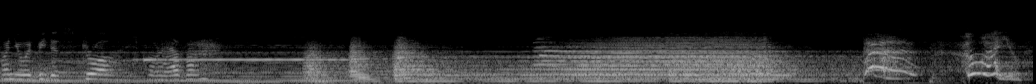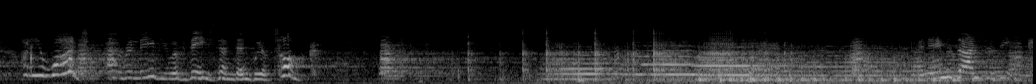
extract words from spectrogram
when you would be destroyed forever? Who are you? What do you want? I'll relieve you of these and then we'll talk. Is Angelique.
